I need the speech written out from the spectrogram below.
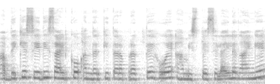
अब देखिए, सीधी साइड को अंदर की तरफ़ रखते हुए हम इस पर सिलाई लगाएँगे।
